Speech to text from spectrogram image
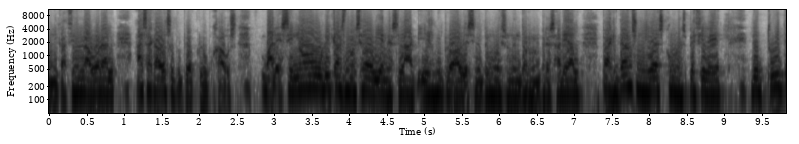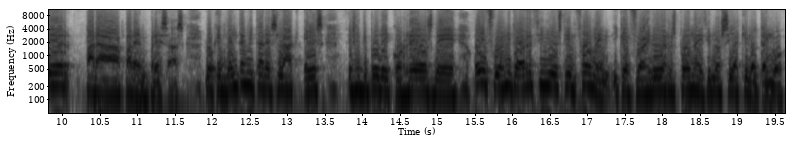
comunicación laboral ha sacado su propio Clubhouse. Vale, si no ubicas demasiado bien Slack, y es muy probable si no te mueves un entorno empresarial, para que te hagas una idea es como una especie de, de Twitter para, para, empresas. Lo que intenta evitar Slack es ese tipo de correos de, oye, fulanito, ¿has recibido este informe? Y que fulanito le responda diciendo, sí, aquí lo tengo.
